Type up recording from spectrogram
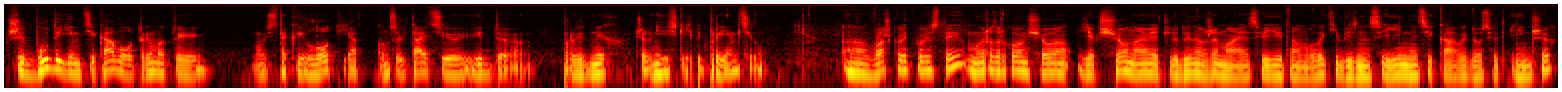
Чи буде їм цікаво отримати ось такий лот, як консультацію від е, провідних чернігівських підприємців? Важко відповісти. Ми розраховуємо, що якщо навіть людина вже має свій там великий бізнес, їй не цікавий досвід інших,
